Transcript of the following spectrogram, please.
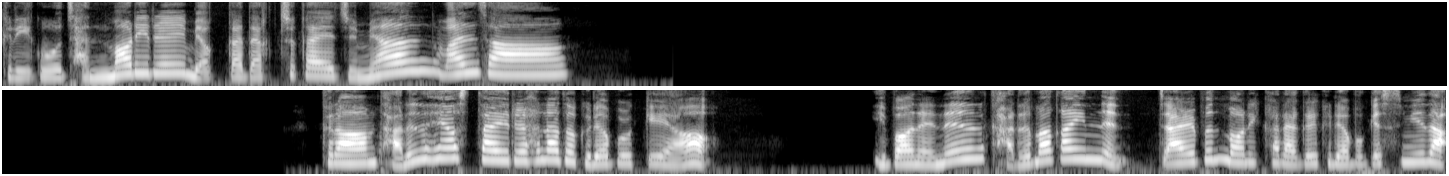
그리고 잔머리를 몇 가닥 추가해주면 완성! 그럼 다른 헤어스타일을 하나 더 그려볼게요. 이번에는 가르마가 있는 짧은 머리카락을 그려보겠습니다.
